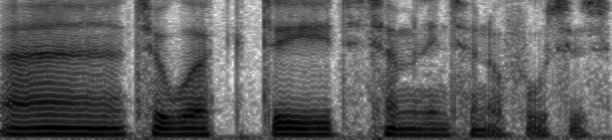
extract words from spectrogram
uh, to work to determine the internal forces.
